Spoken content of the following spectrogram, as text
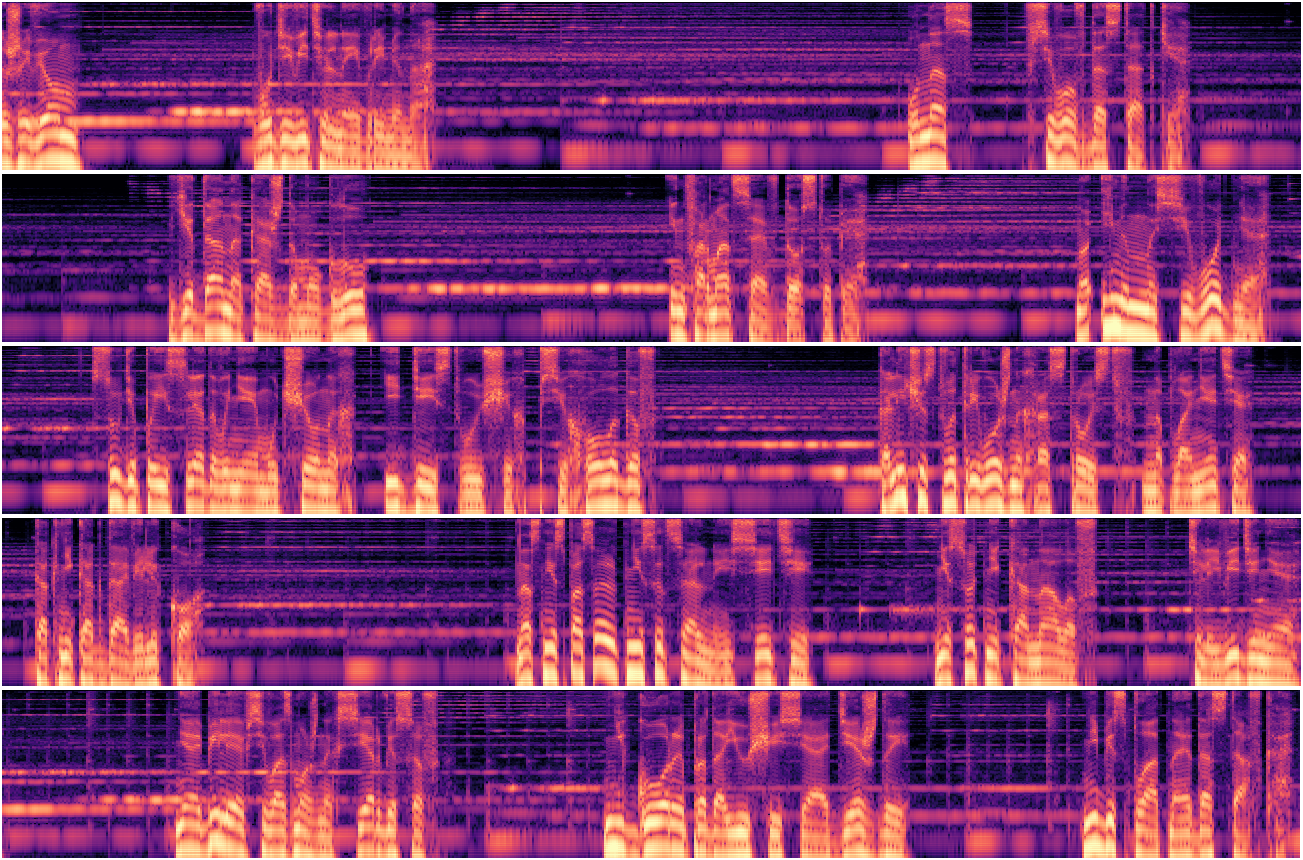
Мы живем в удивительные времена. У нас всего в достатке. Еда на каждом углу, информация в доступе. Но именно сегодня, судя по исследованиям ученых и действующих психологов, количество тревожных расстройств на планете – как никогда велико. Нас не спасают ни социальные сети, ни сотни каналов, телевидения, ни обилие всевозможных сервисов, ни горы продающейся одежды, ни бесплатная доставка.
